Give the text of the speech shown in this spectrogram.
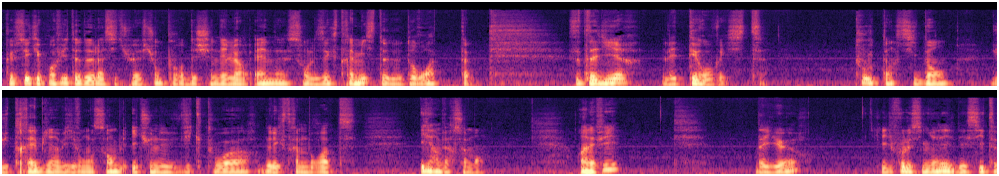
que ceux qui profitent de la situation pour déchaîner leur haine sont les extrémistes de droite. C'est-à-dire les terroristes. Tout incident du très bien vivre ensemble est une victoire de l'extrême droite et inversement. En effet, d'ailleurs, il faut le signaler, les sites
